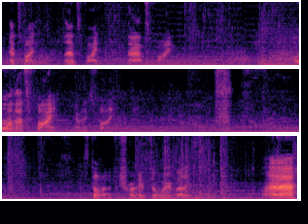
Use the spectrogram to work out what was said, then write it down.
That's fine. That's fine. That's fine. Oh, that's fine. Everything's fine. Just don't how to drive. Don't worry about it. Ah.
